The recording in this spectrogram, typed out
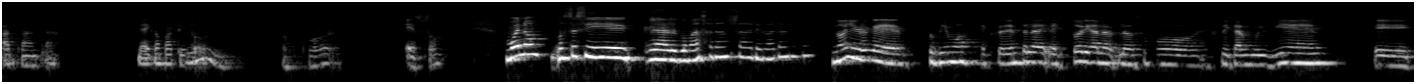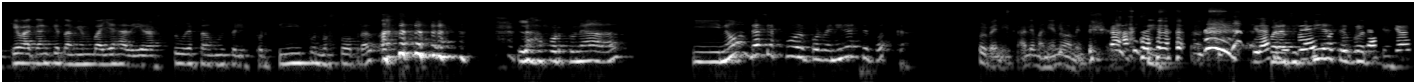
Atlanta. Y ahí compartir todo. Sí, of course. Eso. Bueno, no sé si hay algo más, Aranza, agregar algo. No, yo creo que supimos excelente la, la historia, lo, lo supo explicar muy bien. Eh, qué bacán que también vayas a The Eras Tour, estamos muy felices por ti, por nosotras, las afortunadas. Y no, gracias por, por venir a este podcast. Por venir a Alemania nuevamente. Sí, Gracias por asistir a este podcast.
